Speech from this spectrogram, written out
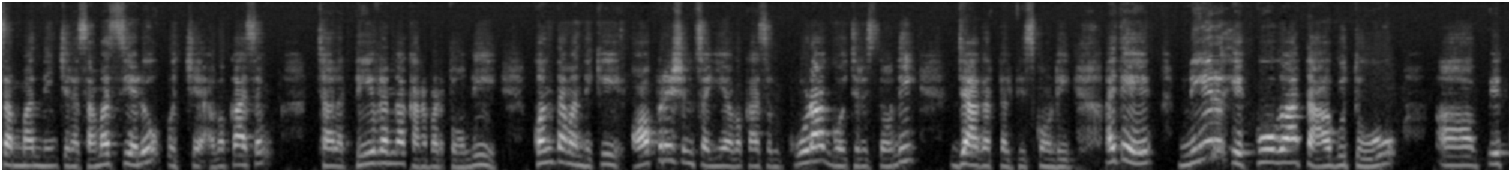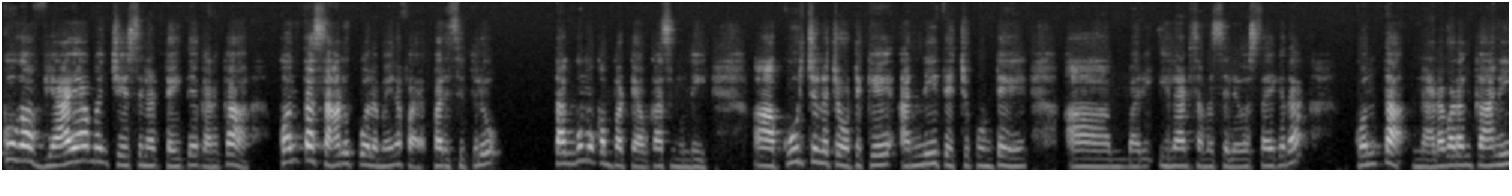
సంబంధించిన సమస్యలు వచ్చే అవకాశం చాలా తీవ్రంగా కనబడుతోంది. కొంతమందికి ఆపరేషన్స్ అయ్యే అవకాశం కూడా గోచరిస్తోంది. జాగ్రత్తలు తీసుకోండి. అయితే నీరు ఎక్కువగా తాగుతూ ఎక్కువగా వ్యాయామం చేసినట్టయితే కనుక కొంత సానుకూలమైన ప- పరిస్థితులు తగ్గుముఖం పట్టే అవకాశం ఉంది. ఆ కూర్చున్న చోటకే అన్నీ తెచ్చుకుంటే ఆ మరి ఇలాంటి సమస్యలే వస్తాయి కదా. కొంత నడవడం కానీ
